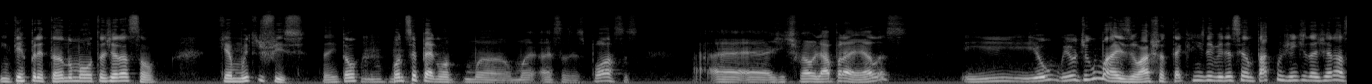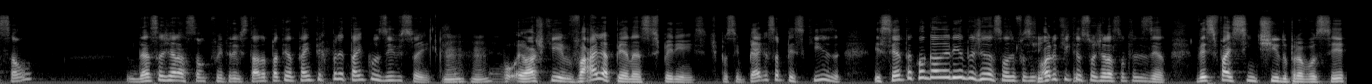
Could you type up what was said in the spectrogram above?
interpretando uma outra geração, que é muito difícil. né? Então, Uhum. quando você pega uma, uma- uma- essas respostas, é, é, a gente vai olhar para elas e eu, eu digo mais, eu acho até que a gente deveria sentar com gente da geração, dessa geração que foi entrevistada, para tentar interpretar, inclusive, isso aí. Uhum. Pô, Eu acho que vale a pena essa experiência. Tipo assim, pega essa pesquisa e senta com a galerinha da geração. E fala assim, Sim, olha o que, que a sua geração tá dizendo. Vê se faz sentido pra você,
